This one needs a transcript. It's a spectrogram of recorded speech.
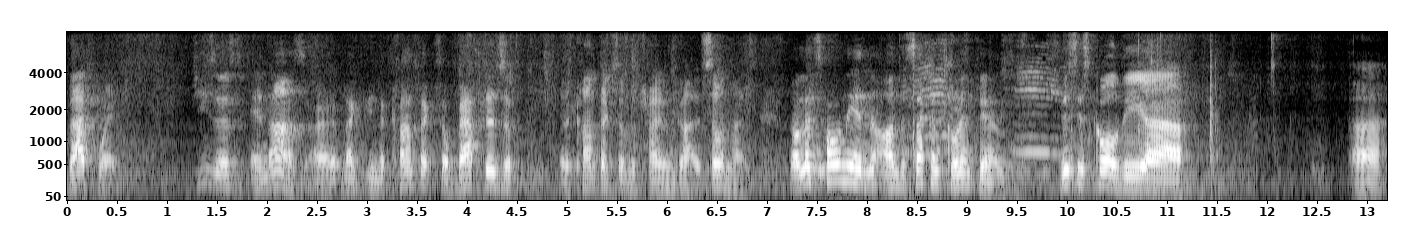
that way. Jesus and us are like in the context of baptism, in the context of the triune God. It's so nice. Now let's hone in on the Second Corinthians. This is called the. Uh, uh,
